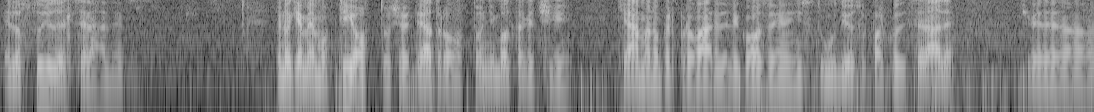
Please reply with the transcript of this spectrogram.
è lo studio del serale e noi chiamiamo T8, cioè Teatro 8, ogni volta che ci chiamano per provare delle cose in studio sul palco del serale ci viene la,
